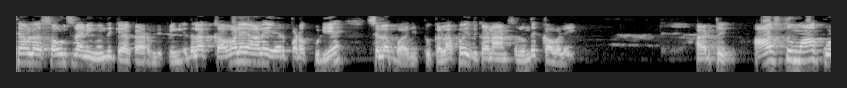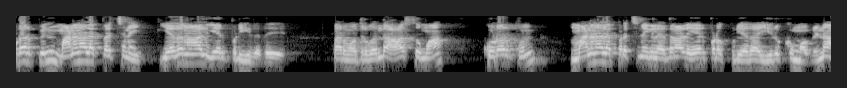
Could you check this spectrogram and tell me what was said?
தேவையில்லாத சவுண்ட்ஸ்லாம் நீங்கள் வந்து கேட்க ஆரம்பிப்பீங்க. இதெல்லாம் கவலையால் ஏற்படக்கூடிய சில பாதிப்புகள். அப்போ இதுக்கான ஆன்சர் வந்து கவலை. அடுத்து ஆஸ்துமா குடற்பின் மனநல பிரச்சனை எதனால் ஏற்படுகிறது? பாருங்க ஒருத்தருக்கு வந்து ஆஸ்துமா குடற்புண் மனநல பிரச்சனைகள் எதனால் ஏற்படக்கூடியதா இருக்கும் அப்படின்னா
